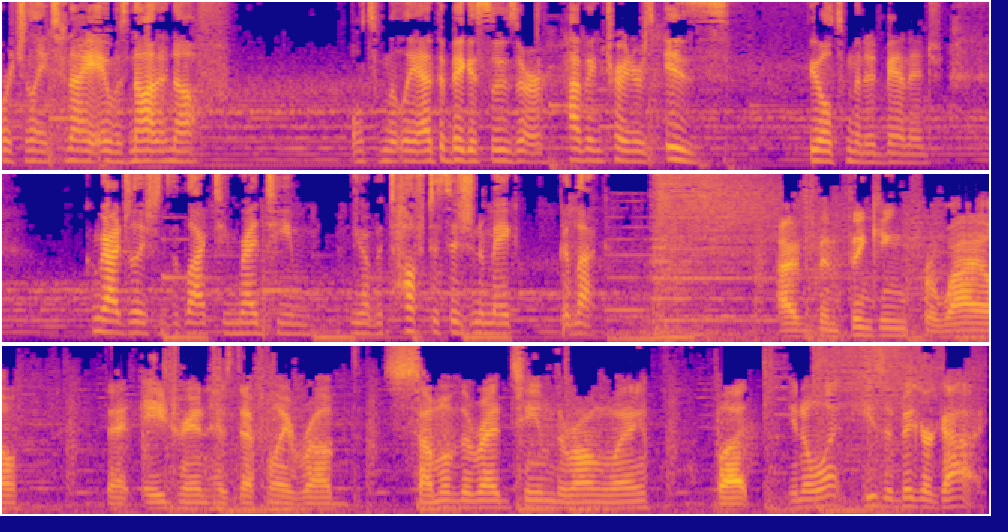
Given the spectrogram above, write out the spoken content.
Unfortunately, tonight it was not enough. ultimately, at The Biggest Loser, having trainers is the ultimate advantage. Congratulations, the black team, red team. You have a tough decision to make. Good luck. I've been thinking for a while that Adrian has definitely rubbed some of the red team the wrong way. But you know what? He's a bigger guy.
